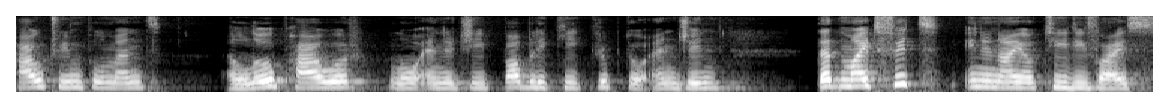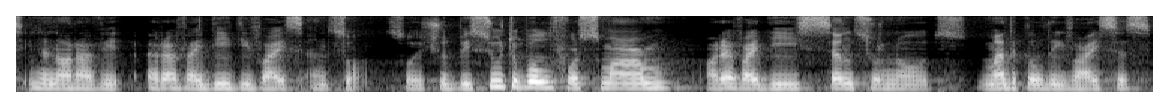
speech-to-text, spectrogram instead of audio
how to implement a low power, low energy public key crypto engine that might fit in an IoT device, in an RFID device, and so on. So it should be suitable for SMARM, RFIDs, sensor nodes, medical devices.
